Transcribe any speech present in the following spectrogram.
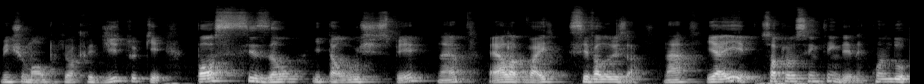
benchmark, porque eu acredito que pós-cisão Itaú XP, né, ela vai se valorizar. Né? E aí, só para você entender, né, quando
